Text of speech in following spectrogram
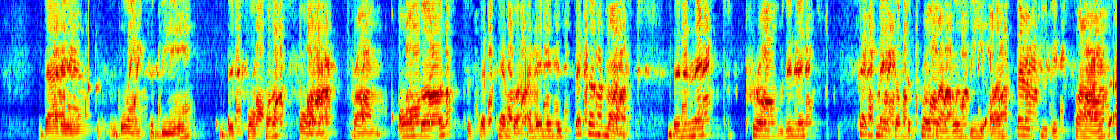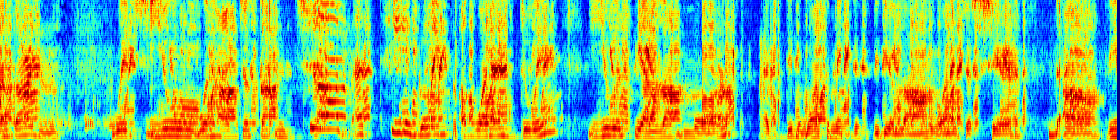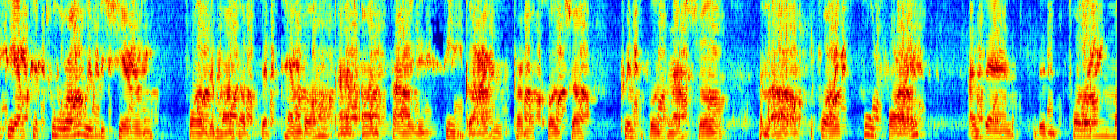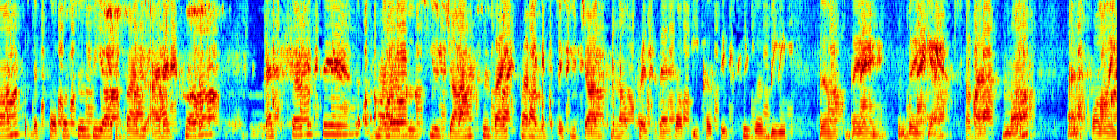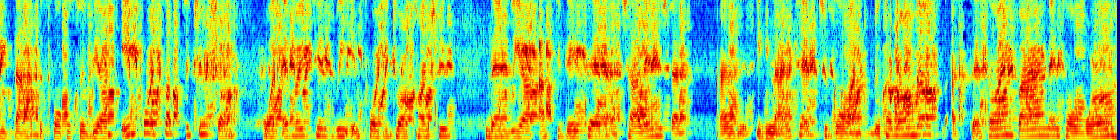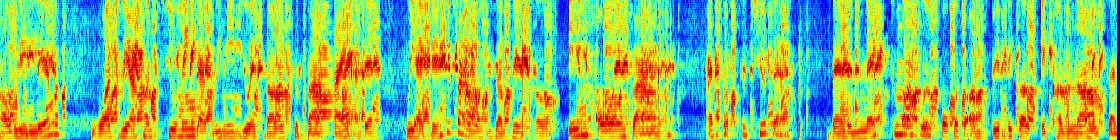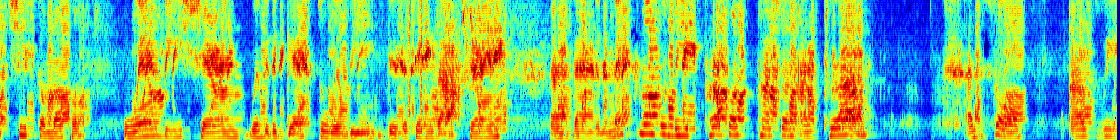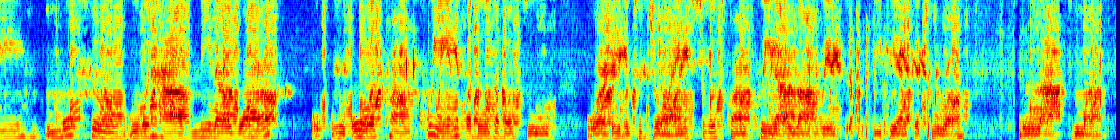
That is going to be the focus for from August to September. And then in the second month, the next pro the next segment of the program will be on therapeutic farms and gardens, which you would have just gotten just a teeny glimpse of what I'm doing. You will see a lot more. I didn't want to make this video long, the one I just shared. Uh, VPM Keturah will be sharing for the month of September uh, on family seed gardens, permaculture, principles, natural uh, forest, food forest. And then the following month, the focus will be on value added products and services. Honorable Hugh Johnson, Vice Prime Minister Hugh Johnson, now President of ECOSIX, he will be the, the, the guest for that month. And following that, the focus will be on import substitution. Whatever it is we import into our countries, then we are activated and challenged and and ignited to go and look around us, assess our environment, our world, how we live, what we are consuming that we need US dollars to buy, and then we identify what is available in our environment and substitute them. Then the next month we'll focus on biblical economics and Chief Somoko will be sharing, will be the guests who will be visiting that training and then the next month will be purpose, passion, and plans. And so, as we move through, we would have Nina Womack, who was crowned queen for those of us who were able to join. She was crowned queen along with VPM Keturah last month.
